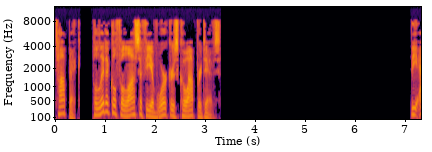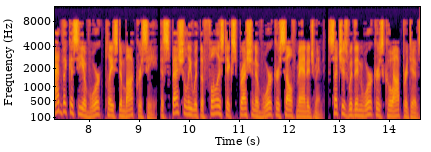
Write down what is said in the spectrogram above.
Topic: Political philosophy of workers' cooperatives. The advocacy of workplace democracy, especially with the fullest expression of worker self-management, such as within workers' cooperatives,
